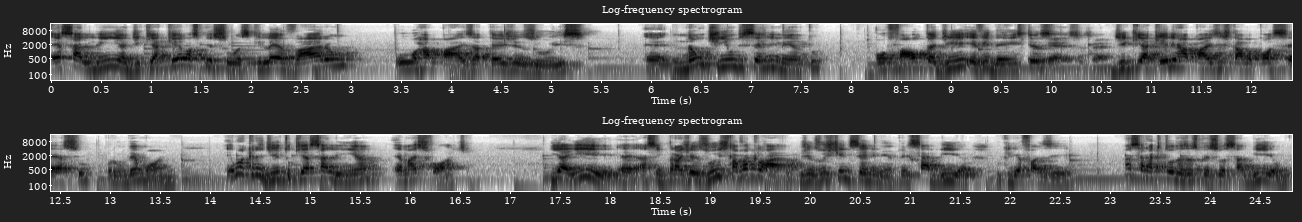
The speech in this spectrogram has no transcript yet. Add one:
essa linha de que aquelas pessoas que levaram o rapaz até Jesus é, não tinham discernimento por falta de evidências é. de que aquele rapaz estava possesso por um demônio. Eu acredito que essa linha é mais forte. E aí, é, assim, para Jesus estava claro, Jesus tinha discernimento, ele sabia o que ia fazer. Mas será que todas as pessoas sabiam?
